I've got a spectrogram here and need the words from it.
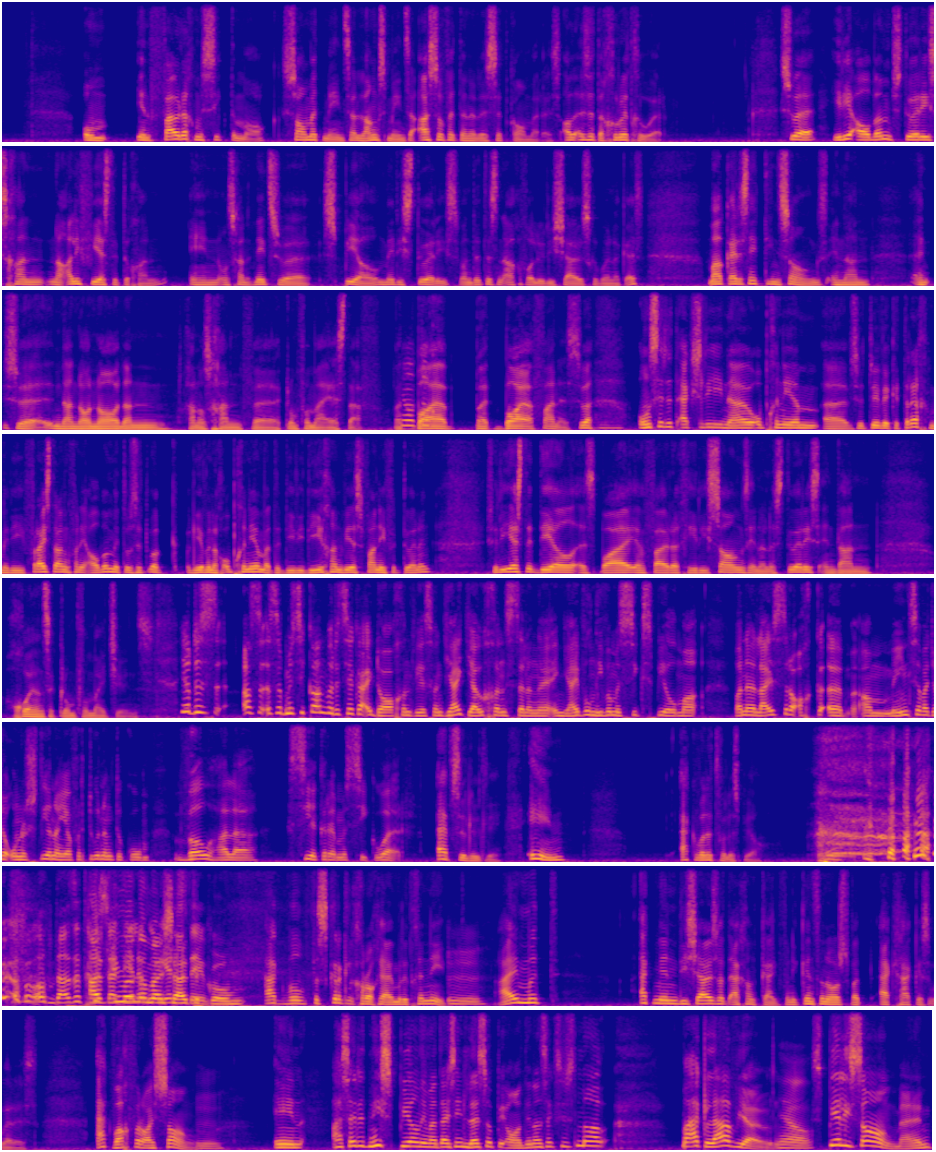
om eenvoudig musiek te maak saam met mense, langs mense asof dit in hulle sitkamer is. Al is dit 'n groot gehoor. So, hierdie album stories gaan na al die feeste toe gaan en ons gaan dit net so speel met die stories want dit is in elk geval hoe die shows gewoonlik is. Maar kyk, dis net 10 songs en dan en so en dan daarna dan gaan ons gaan vir klomp van my eie stuff wat Ja, ja, toch. Wat baie fun is. So ons het dit actually nou opgeneem uh so 2 weke terug met die vrystelling van die album het ons dit ook lewendig opgeneem wat 'n DVD gaan wees van die vertoning. So die eerste deel is baie eenvoudig hierdie songs en hulle stories en dan gooi ons 'n klomp van my tunes. Ja, dis as as 'n musikant moet dit seker uitdagend wees want jy het jou gunstelinge en jy wil nuwe musiek speel, maar wanneer luister ag uh, um, mense wat jou ondersteun aan jou vertoning toe kom, wil hulle sekere musiek hoor. Absolutely. En ek wil dit vir hulle speel. Wel, Dis dit As iemand na my show toe kom, ek wil verskriklik graag hê hy moet dit geniet. Mm. Hy moet ek meen die shows wat ek gaan kyk van die kunstenaars wat ek gek is oor is. Ek wag vir daai song. Mm. En as hy dit nie speel nie want hy's nie lus op die aand en dan sê ek soos maar maar ek love jou. Ja. Speel die song, man.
